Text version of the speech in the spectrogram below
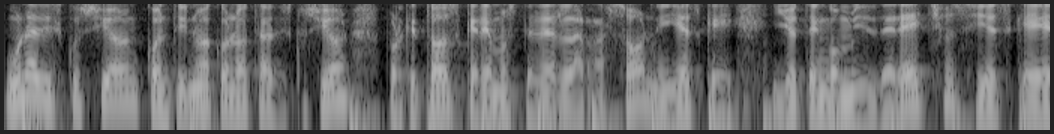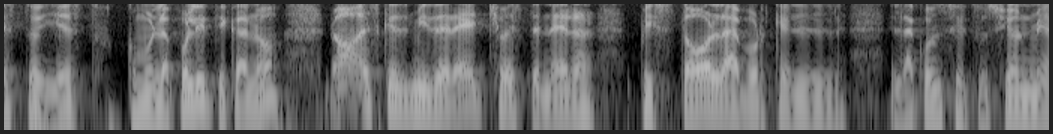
Una discusión continúa con otra discusión porque todos queremos tener la razón y es que yo tengo mis derechos y es que esto y esto. Como en la política, ¿no? No, es que es mi derecho es tener pistola porque la constitución me,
